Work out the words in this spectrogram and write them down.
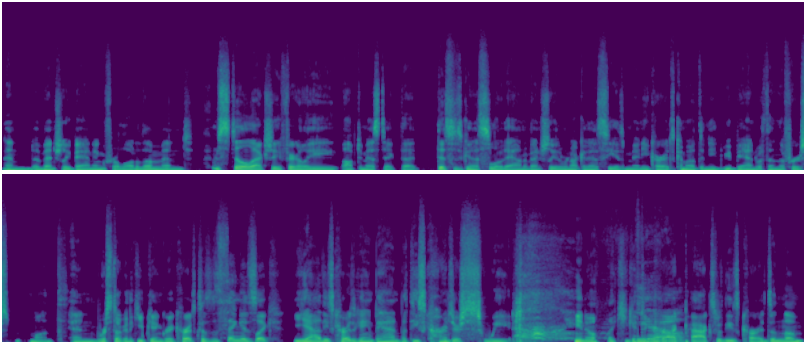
and eventually banning for a lot of them. And I'm still actually fairly optimistic that this is going to slow down eventually. We're not going to see as many cards come out that need to be banned within the first month, and we're still going to keep getting great cards. Because the thing is, like, yeah, these cards are getting banned, but these cards are sweet. you know, like you get to crack packs with these cards in them,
